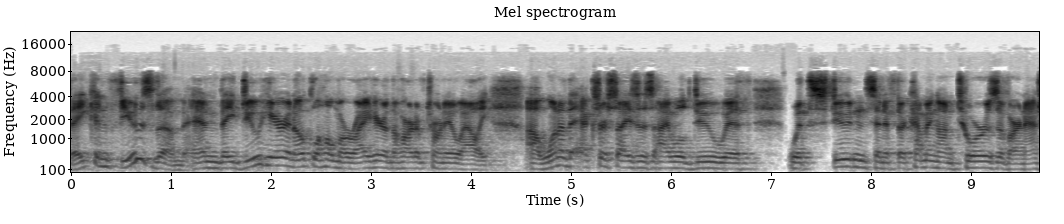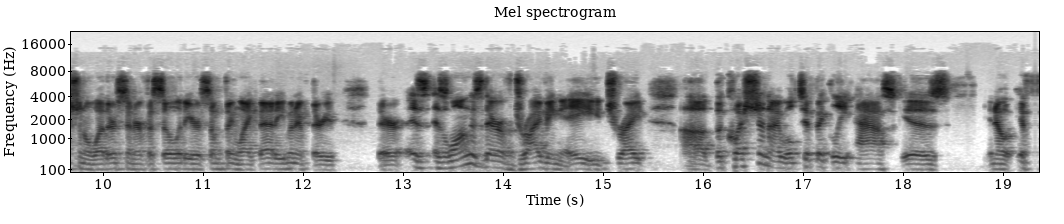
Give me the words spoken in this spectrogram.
they confuse them, and they do here in Oklahoma, right here in the heart of Tornado Alley. Uh, one of the exercises I will do with with students, and if they're coming on tours of our National Weather Center facility or something like that, even if they're they're as, as long as they're of driving age, right? Uh, the question I will typically ask is you know, if,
